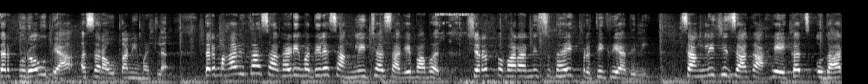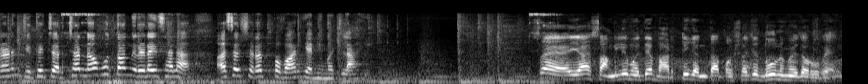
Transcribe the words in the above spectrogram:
तर पुरवू द्या असं राऊतांनी म्हटलं. तर महाविकास आघाडीमधील सांगलीच्या जागेबाबत शरद पवारांनी सुद्धा एक प्रतिक्रिया दिली. सांगलीची जागा हे एकच उदाहरण जिथे चर्चा न होता निर्णय झाला असं शरद पवार यांनी म्हटलं आहे. या सांगलीमध्ये भारतीय जनता पक्षाचे दोन उमेदवार उभे आहेत.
